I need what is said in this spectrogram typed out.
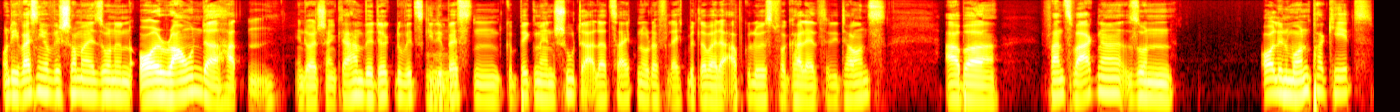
Und ich weiß nicht, ob wir schon mal so einen Allrounder hatten in Deutschland. Klar haben wir Dirk Nowitzki, mhm. den besten Big Man-Shooter aller Zeiten oder vielleicht mittlerweile abgelöst von Carl Anthony Towns. Aber Franz Wagner, so ein All-in-One-Paket,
